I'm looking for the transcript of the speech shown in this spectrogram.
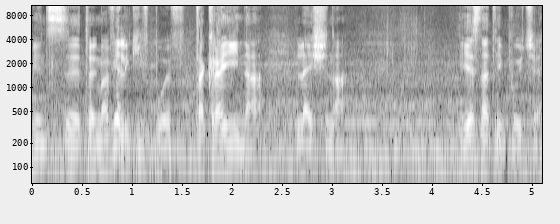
Więc e, to ma wielki wpływ, ta kraina leśna jest na tej płycie.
